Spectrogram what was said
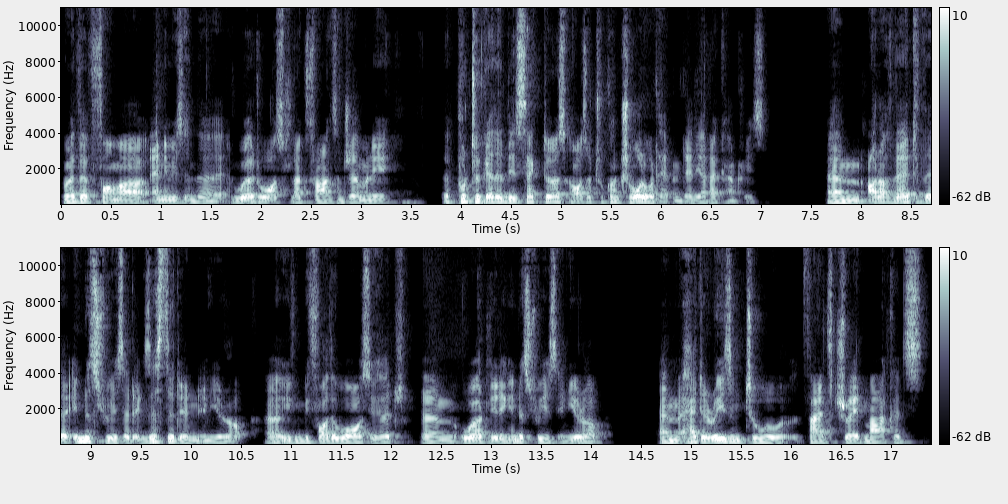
where the former enemies in the world wars, like France and Germany, uh, put together these sectors also to control what happened in the other countries. Um, out of that, the industries that existed in, in Europe, uh, even before the wars, you had um, world leading industries in Europe, um, had a reason to find trade markets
